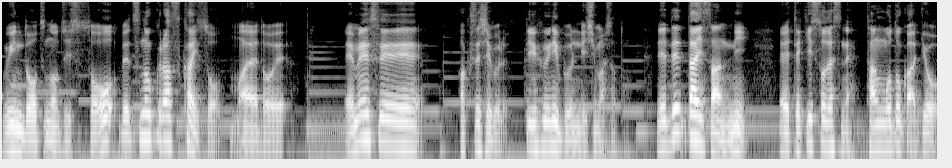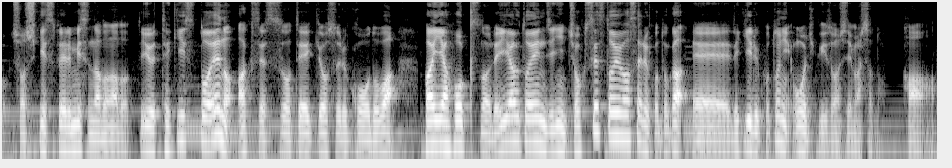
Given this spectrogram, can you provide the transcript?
Windows の実装を別のクラス階層、えっと、MSA アクセシブルっていう風に分離しましたと。で、で第3に、えテキストですね。単語とか行、書式、スペルミスなどなどっていうテキストへのアクセスを提供するコードは、Firefox のレイアウトエンジンに直接問い合わせることが、えー、できることに大きく依存していましたと。は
